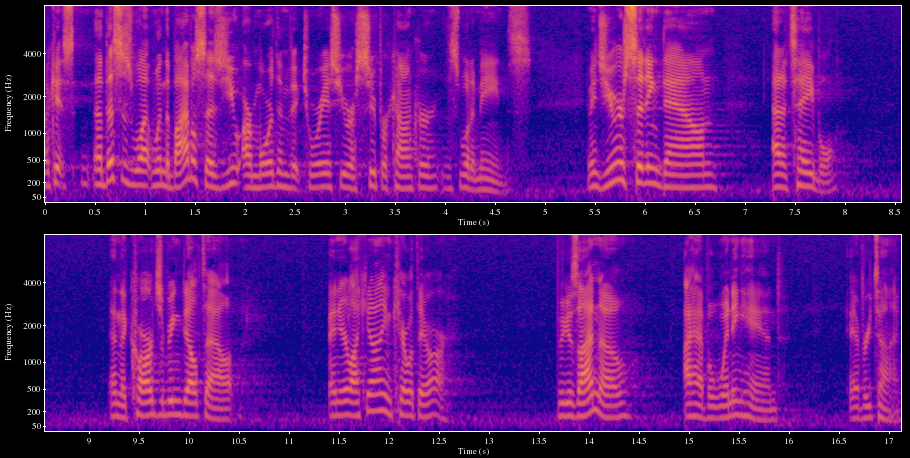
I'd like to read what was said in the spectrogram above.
Okay, so now this is what, when the Bible says you are more than victorious, you're a super conqueror, this is what it means. It means you are sitting down at a table and the cards are being dealt out, and you're like, you know, I don't even care what they are. Because I know I have a winning hand every time.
